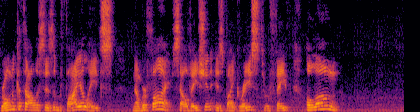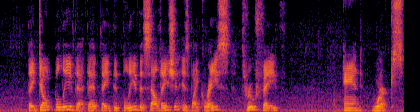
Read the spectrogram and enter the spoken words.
Roman Catholicism violates number five salvation is by grace through faith alone. They don't believe that. That they believe that salvation is by grace through faith and works.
